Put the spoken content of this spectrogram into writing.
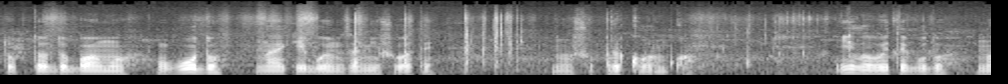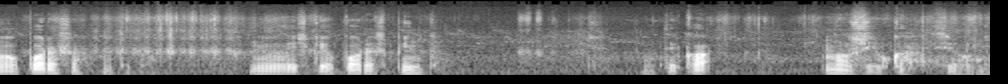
Тобто додамо воду, на якій будемо замішувати нашу прикормку. І ловити буду на опариша. Отака невеличкий опариш, пінк. Отака наживка сьогодні.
